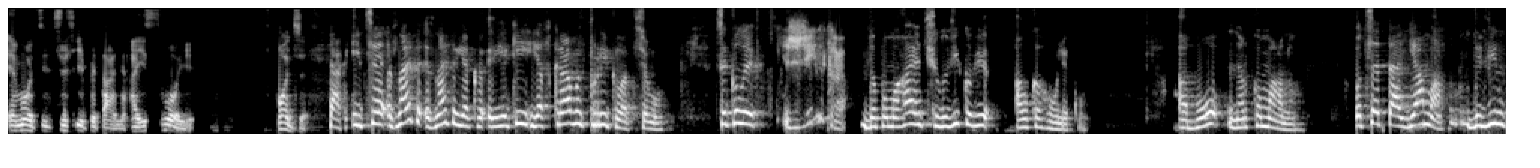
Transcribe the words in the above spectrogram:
емоції, чужі питання, а й свої. Отже, Так, і це знаєте, знаєте, як який яскравий приклад цьому? Це коли жінка допомагає чоловікові алкоголіку або наркоману. Оце та яма, де він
